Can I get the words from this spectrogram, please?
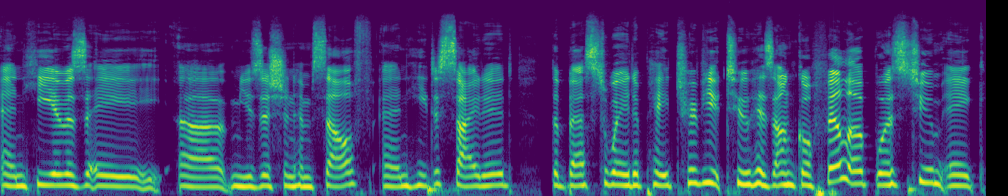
and he was a uh, musician himself and he decided the best way to pay tribute to his uncle philip was to make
